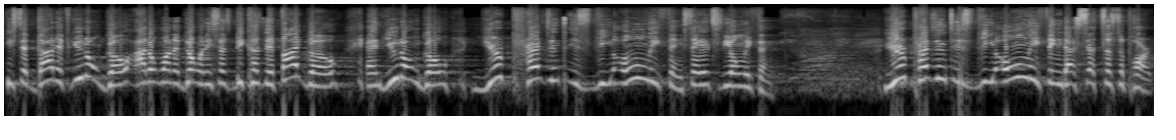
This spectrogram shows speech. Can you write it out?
He said, God, if you don't go, I don't want to go. And he says, because if I go and you don't go, your presence is the only thing. Say it's the only thing. The only thing. Your presence is the only thing that sets us apart.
